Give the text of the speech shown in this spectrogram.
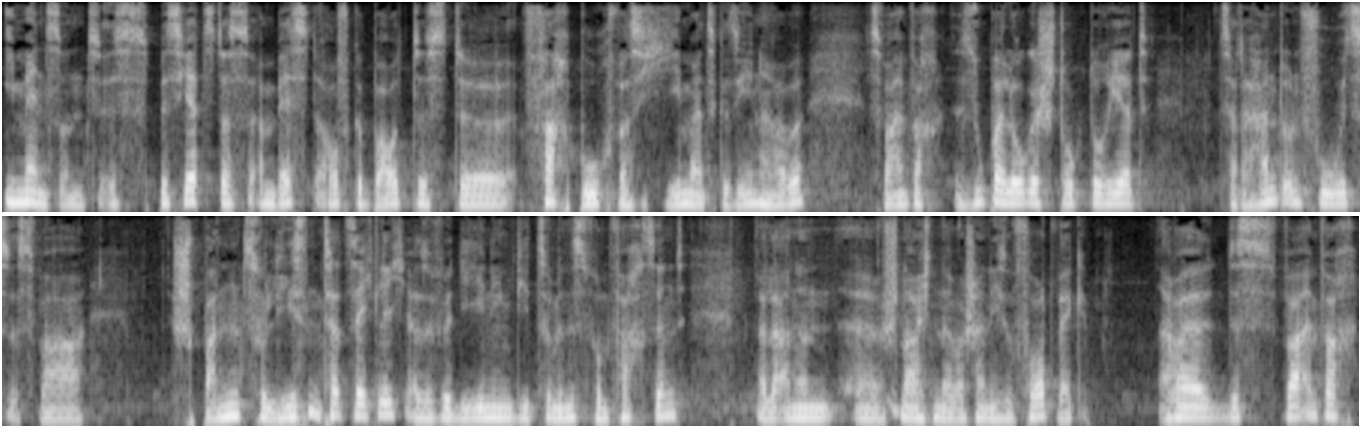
immens und ist bis jetzt das am best aufgebauteste Fachbuch, was ich jemals gesehen habe. Es war einfach super logisch strukturiert. Es hatte Hand und Fuß. Es war spannend zu lesen tatsächlich. Also für diejenigen, die zumindest vom Fach sind. Alle anderen äh, schnarchen da wahrscheinlich sofort weg. Aber das war einfach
